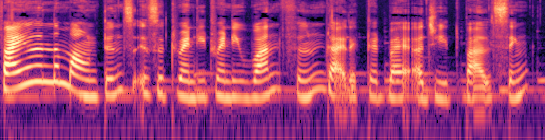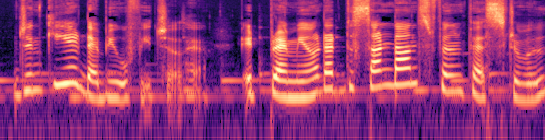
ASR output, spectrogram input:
Fire in the Mountains is a 2021 film directed by Ajit Pal Singh, jinki ye debut feature hai. It premiered at the Sundance Film Festival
